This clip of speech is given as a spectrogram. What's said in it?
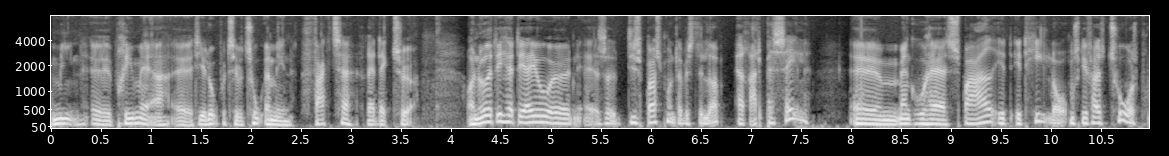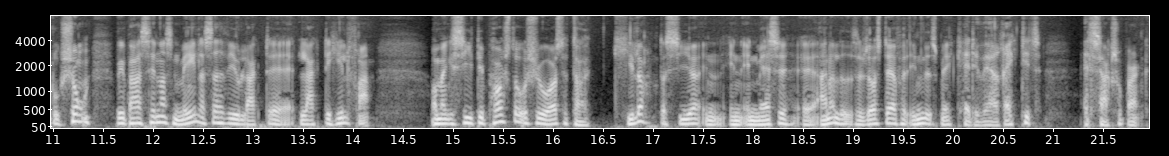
min øh, primære øh, dialog på TV2 er med en faktaredaktør. Og noget af det her, det er jo, øh, altså de spørgsmål, der bliver stillet op, er ret basale. Øh, man kunne have sparet et, et helt år, måske faktisk to års produktion, ved bare at sende os en mail, og så havde vi jo lagt, øh, lagt det hele frem. Og man kan sige, det påstås jo også, at der er kilder, der siger en, en, en masse øh, anderledes. Så det er også derfor, at indledes med, kan det være rigtigt, at Saxo Bank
